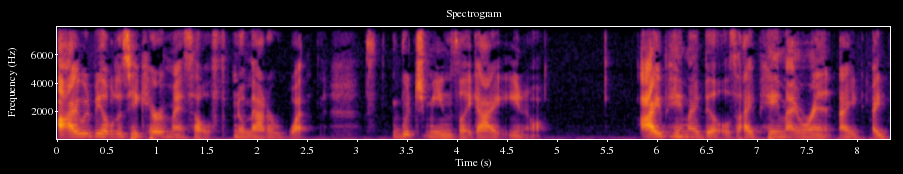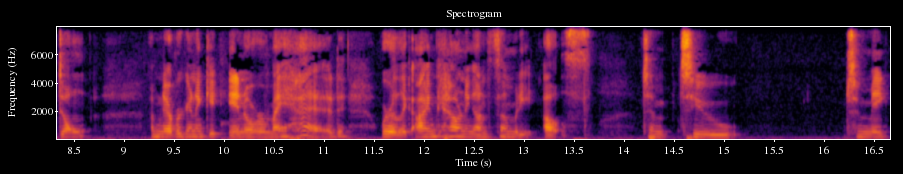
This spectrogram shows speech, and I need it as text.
I would be able to take care of myself no matter what, which means like I, you know, I pay my bills, I pay my rent. I, I don't, I'm never to get in over my head where like I'm counting on somebody else to, to, to make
